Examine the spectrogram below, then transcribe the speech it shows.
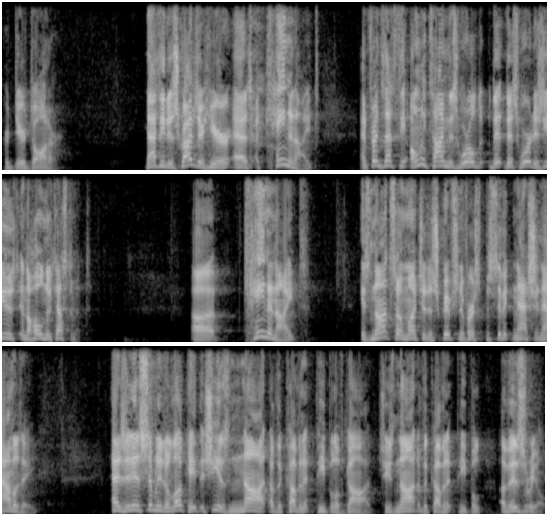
her dear daughter. Matthew describes her here as a Canaanite, and friends, that's the only time this, world, this word is used in the whole New Testament. Uh, Canaanite is not so much a description of her specific nationality as it is simply to locate that she is not of the covenant people of God. She's not of the covenant people of Israel.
